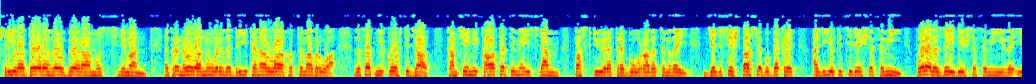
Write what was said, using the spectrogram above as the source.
shtriva dorën dhe u bëra musliman, e pranova nurin dhe dritën e Allahut të madhruar, dhe thotë një kohë të gjatë, kam qenë i katërti në islam pas këtyre tre burrave të mëdhej, gjegjësisht pas Ebu Bekrit, Aliut i cili ishte fëmijë, por edhe Zejdi ishte fëmijë dhe i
